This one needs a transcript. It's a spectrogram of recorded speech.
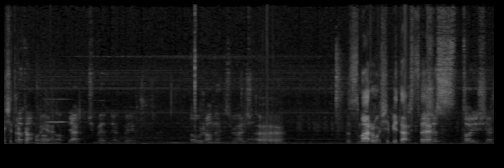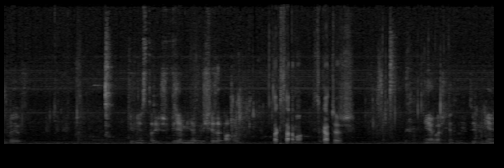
Ja się trochę boję. no, Jak u ciebie, jakby... Położony, słychać? E, Zmarło się biedarce. Też że stoisz jakby... Dziwnie stoisz, w ziemi, jakbyś się zapadał. Tak samo, skaczesz. Nie, właśnie, to ty, nie.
